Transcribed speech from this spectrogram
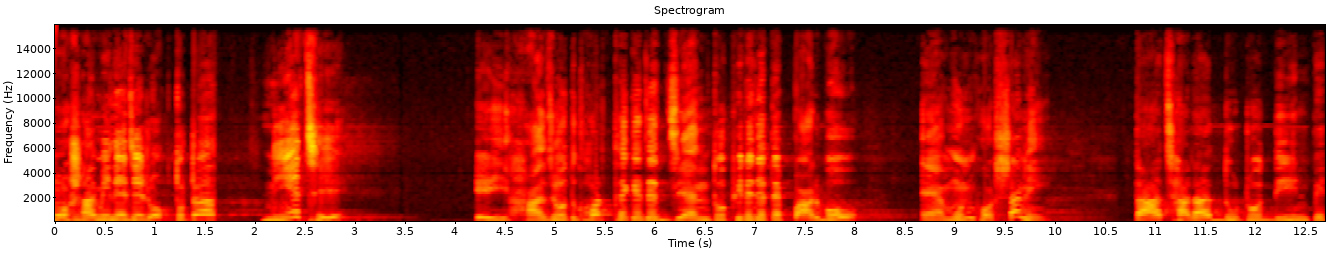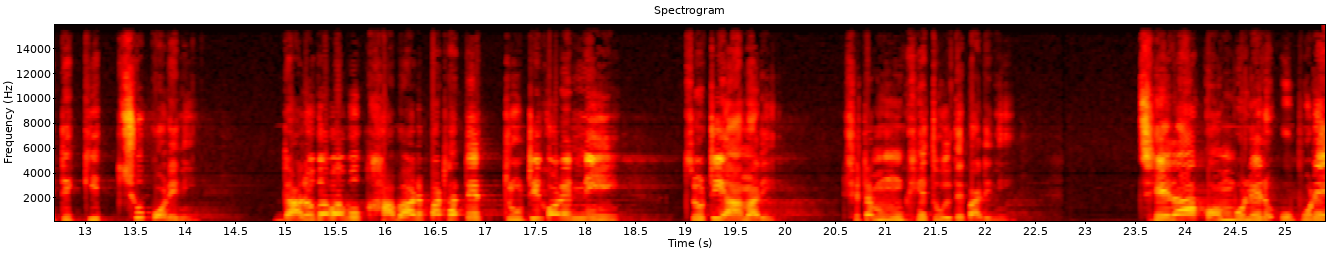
মশা মিলে যে রক্তটা নিয়েছে, এই হাজত ঘর থেকে যে জ্যান্ত ফিরে যেতে পারব, এমন ভরসা নেই। তাছাড়া দুটো দিন পেটে কিচ্ছু পড়েনি। দারোগাবাবু খাবার পাঠাতে ত্রুটি করেননি, ত্রুটি আমারই, সেটা মুখে তুলতে পারিনি। ছেঁড়া কম্বলের উপরে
